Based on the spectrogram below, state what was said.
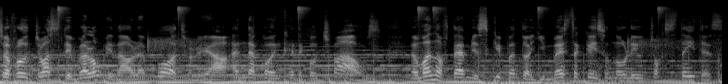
Several drugs developed in our laboratory are undergoing clinical trials, and one of them is given the investigational new drug status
